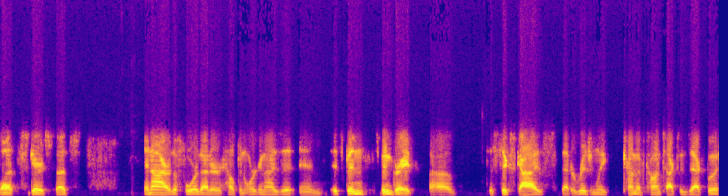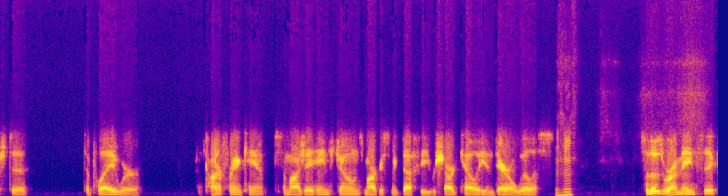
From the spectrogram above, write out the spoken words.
Stutz, Garrett Stutz, and I are the four that are helping organize it, and it's been it's been great. Uh, the six guys that originally kind of contacted Zach Bush to to play were Connor Frankamp, Samajae Haynes Jones, Markis McDuffie, Rashard Kelly, and Darral Willis. Mhm. So those were our main six.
